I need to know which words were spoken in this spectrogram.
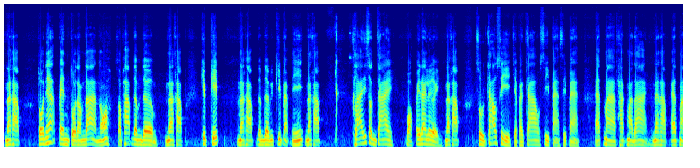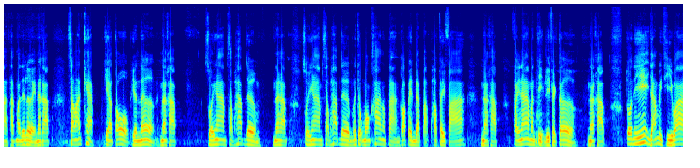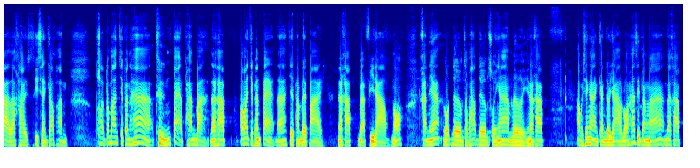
นะครับ ตัวเนี้ยเป็นตัวดำด้านเนาะสภาพเดิมๆนะครับกิบกิบนะครับเดิมๆกิบแบบนี้นะครับ ใครที่สนใจบอกไปได้เลยนะครับ 094 789 4848 แอดมาทักมาได้นะครับ แอดมาทักมาได้เลยนะครับสมาร์ทแคปเกียร์โต้เพียเนอร์นะครับ สวยงามสภาพเดิมนะครับ สวยงามสภาพเดิมกระจกมองข้างต่างๆ ก็เป็นแบบปรับพับไฟฟ้านะครับไฟหน้ามันติรีเฟกเตอร์นะครับ ตัวนี้ย้ำอีกทีว่าราคา 4,900ผ่อนประมาณ 7,500 ถึง 8,000 บาทนะครับ ประมาณ 7,800 นะ 7,000ปลายๆนะครับ แบบฟรีดาวเนาะ คันนี้รถเดิมสภาพเดิมสวยงามเลยนะครับ เอาไปใช้งานกันยาวๆ 150แรงม้านะครับ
